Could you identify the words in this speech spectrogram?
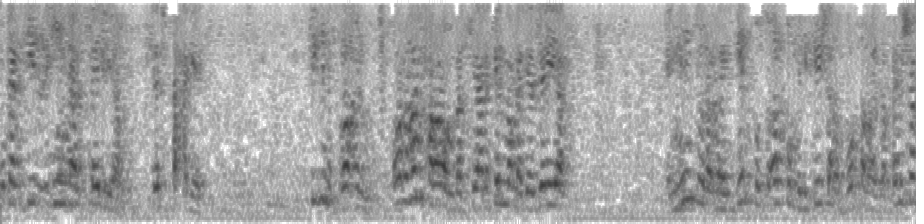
وكان في renal failure ست حاجات. تيجي هو الهم حرام بس يعني كلمة مجازية إن أنتوا لما يجي لكم سؤال complication of portal hypertension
